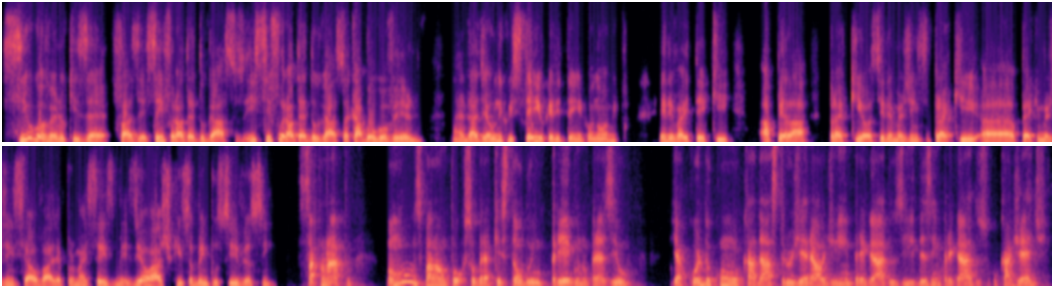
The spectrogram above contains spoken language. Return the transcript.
se o governo quiser fazer sem furar o teto do gastos, e se furar o teto do gastos, acabou o governo, na verdade é o único esteio que ele tem econômico, ele vai ter que apelar para que o auxílio emergência, para que a PEC emergencial valha por mais seis meses. E eu acho que isso é bem possível, sim. Saconato, Vamos falar um pouco sobre a questão do emprego no Brasil. De acordo com o Cadastro Geral de Empregados e Desempregados, o CAGED,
